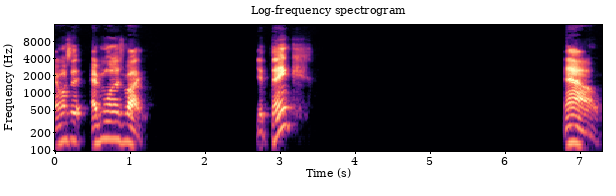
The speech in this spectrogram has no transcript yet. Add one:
Everyone says everyone is right. You think? Now,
